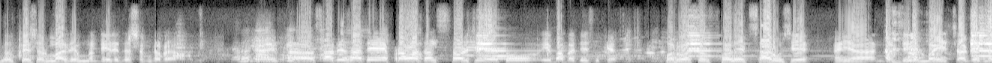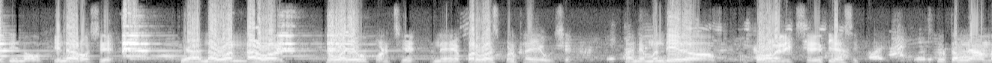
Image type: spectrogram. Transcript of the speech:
ગલ્પેશ્વર મહાદેવ મંદિરે દર્શન કરવા આવે છે. સાથે સાથે પ્રવાસન સ્થળ છે. તો એ બાબતે શું કહેશો? પ્રવાસન સ્થળ એક સારું છે. અહીંયા નદી મહીસાગર નદીનો કિનારો છે. ત્યાં નવા નાવા જોવાય એવું પણ છે અને પ્રવાસ પણ થાય એવું છે. અને મંદિર પૌરાણિક છે ઐતિહાસિક. શું તમને આમ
